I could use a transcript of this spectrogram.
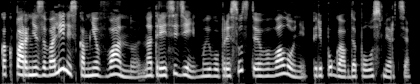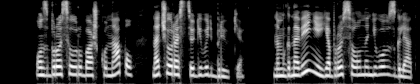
Как парни завалились ко мне в ванную на третий день моего присутствия в Авалоне, перепугав до полусмерти. Он сбросил рубашку на пол, начал расстегивать брюки. На мгновение я бросила на него взгляд,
